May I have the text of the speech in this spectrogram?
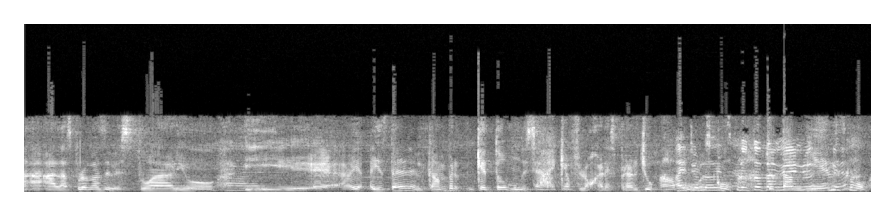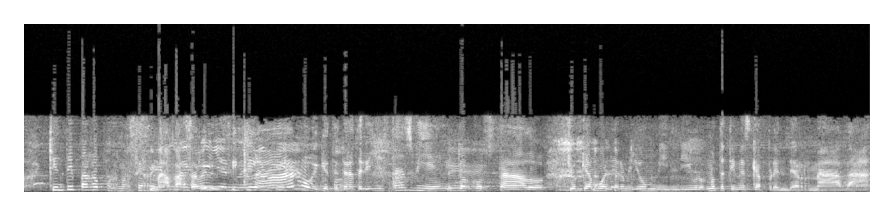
a- a las pruebas de vestuario Ay, y, sí. eh, y estar en el camper, que todo el mundo dice, ay, qué flojera esperar. Yo amo, Ay, yo es lo como, disfruto yo también, es como, ¿quién te paga por no hacer nada? ¿Sabes? Sí, claro, y que te traten, y estás bien, y tú acostado, yo que amo leer, me llevo mi libro, no te tienes que aprender nada.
